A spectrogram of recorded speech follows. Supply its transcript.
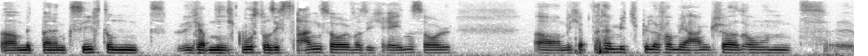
äh, mit meinem Gesicht und ich habe nicht gewusst, was ich sagen soll, was ich reden soll. Ähm, ich habe dann einen Mitspieler von mir angeschaut und äh,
